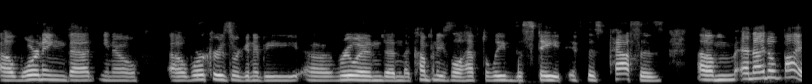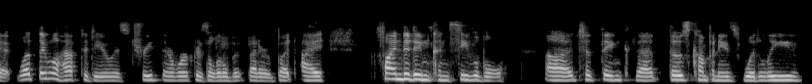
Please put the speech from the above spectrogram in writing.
uh, warning that you know uh, workers are going to be uh, ruined and the companies will have to leave the state if this passes. Um, and I don't buy it. What they will have to do is treat their workers a little bit better. But I find it inconceivable uh, to think that those companies would leave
